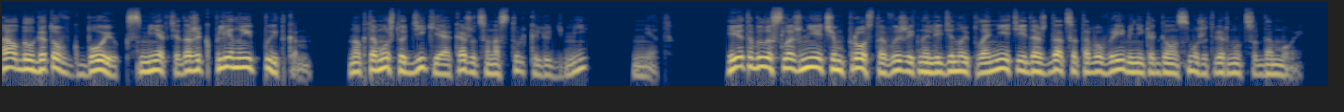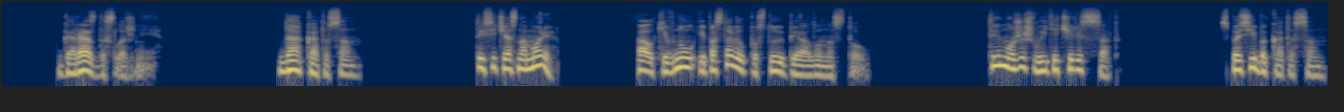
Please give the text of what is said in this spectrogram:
Ал был готов к бою, к смерти, даже к плену и пыткам. Но к тому, что дикие окажутся настолько людьми, нет. И это было сложнее, чем просто выжить на ледяной планете и дождаться того времени, когда он сможет вернуться домой. Гораздо сложнее. Да, Катусан. Ты сейчас на море? Ал кивнул и поставил пустую пиалу на стол. Ты можешь выйти через сад. Спасибо, Катусан.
